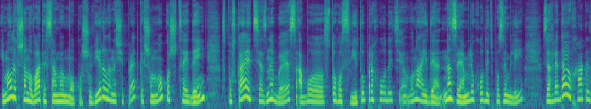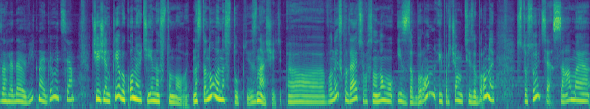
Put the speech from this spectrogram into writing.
і мали вшанувати саме мокошу. Вірили наші предки, що мокош в цей день спускається з небес або з того світу приходить. Вона йде на землю, ходить по землі, заглядає у хати, заглядає у вікна і дивиться, чи жінки виконують її настанови. Настанови наступні, значить, е, вони складаються в основному із заборон заборон, і причому ці заборони стосуються саме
